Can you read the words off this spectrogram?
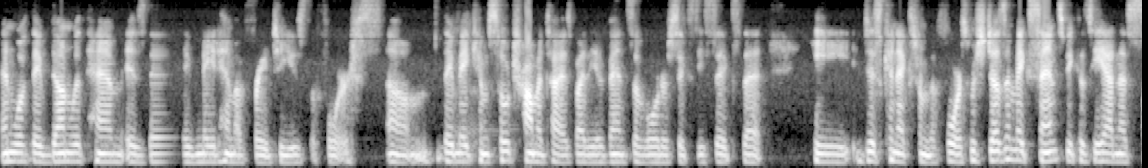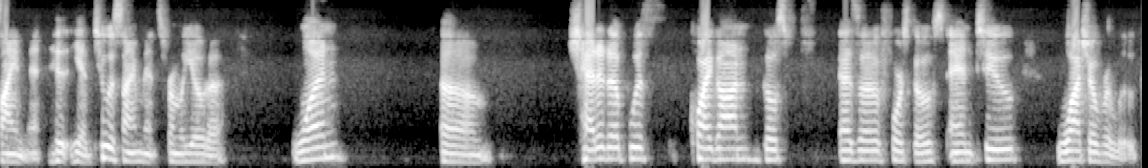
And what they've done with him is they've made him afraid to use the Force. Um, they make him so traumatized by the events of Order sixty six that he disconnects from the Force, which doesn't make sense because he had an assignment. He, he had two assignments from Yoda. One um, chatted up with Qui Gon Ghost as a Force Ghost, and two, watch over Luke.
